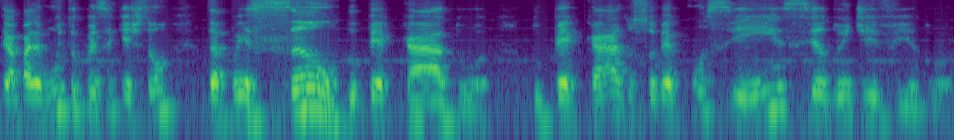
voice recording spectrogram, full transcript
trabalha muito com essa questão da pressão do pecado, do pecado sobre a consciência do indivíduo.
